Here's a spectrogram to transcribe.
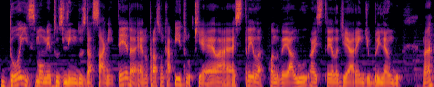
dois momentos lindos da saga inteira é no próximo capítulo, que é a estrela, quando vê a, a estrela de Arendil brilhando. Né?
